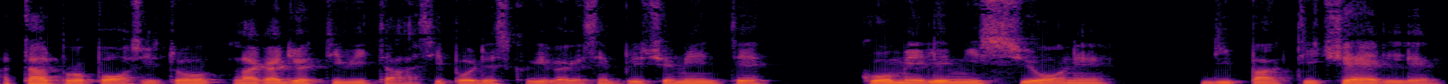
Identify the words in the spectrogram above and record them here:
A tal proposito, la radioattività si può descrivere semplicemente come l'emissione di particelle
